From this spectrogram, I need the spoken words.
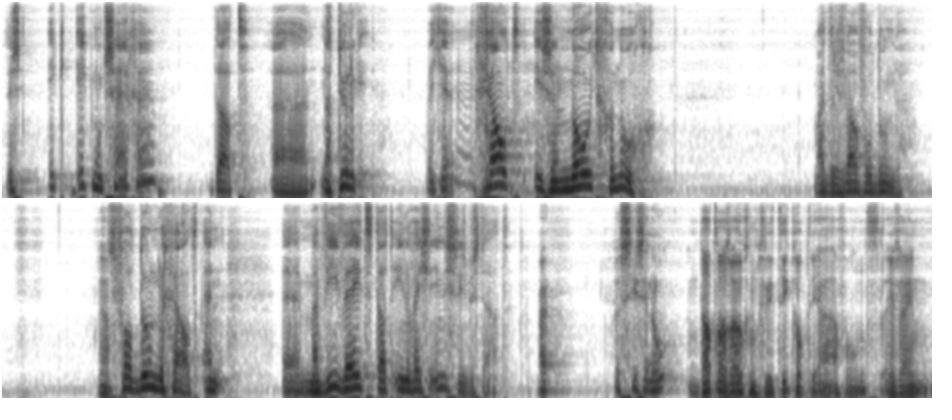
Dus ik, ik moet zeggen dat eh, natuurlijk, weet je, geld is er nooit genoeg. Maar er is wel voldoende. Ja. Er is voldoende geld. En, eh, maar wie weet dat Innovation Industries bestaat? Precies, en hoe... Dat was ook een kritiek op die avond. Er zijn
